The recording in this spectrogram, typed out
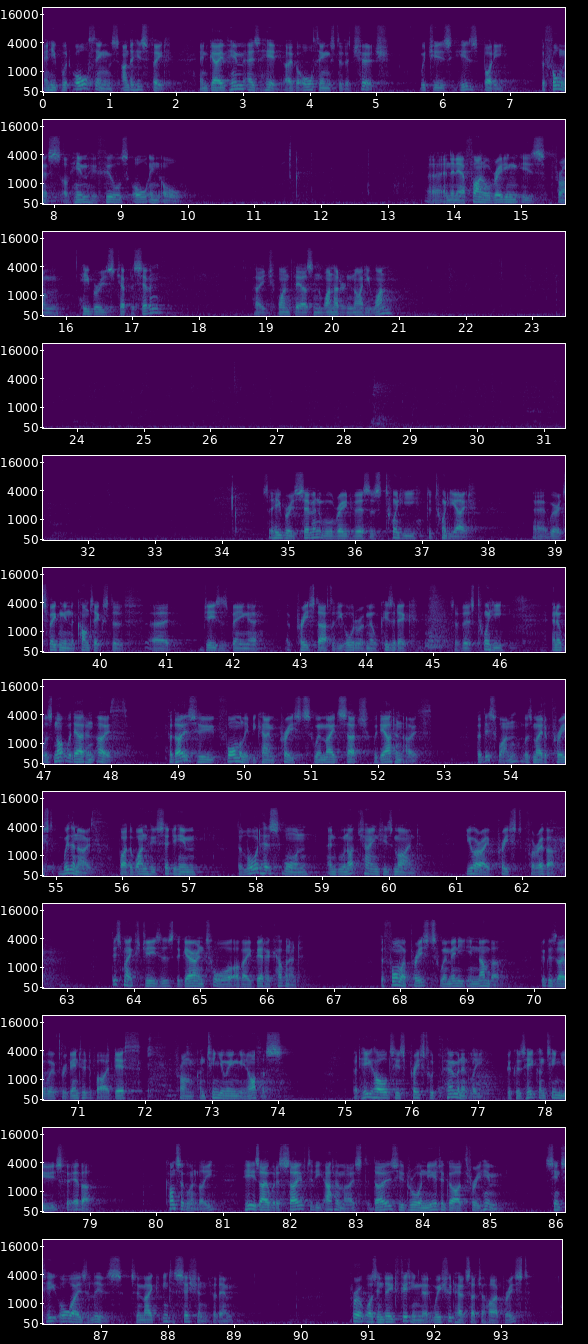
and he put all things under his feet and gave him as head over all things to the church, which is his body, the fullness of him who fills all in all. Uh, and then our final reading is from Hebrews chapter 7, page 1191. So, Hebrews 7, we'll read verses 20 to 28, uh, where it's speaking in the context of uh, Jesus being a, a priest after the order of Melchizedek. So, verse 20, and it was not without an oath, for those who formerly became priests were made such without an oath. But this one was made a priest with an oath by the one who said to him, The Lord has sworn and will not change his mind. You are a priest forever. This makes Jesus the guarantor of a better covenant. The former priests were many in number because they were prevented by death from continuing in office. But he holds his priesthood permanently because he continues forever. Consequently, he is able to save to the uttermost those who draw near to God through him, since he always lives to make intercession for them. For it was indeed fitting that we should have such a high priest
